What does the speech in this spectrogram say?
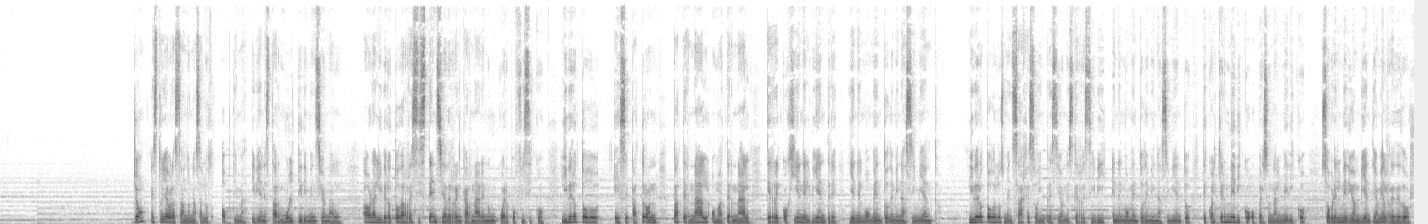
Yo estoy abrazando una salud óptima y bienestar multidimensional Ahora libero toda resistencia de reencarnar en un cuerpo físico. Libero todo ese patrón paternal o maternal que recogí en el vientre y en el momento de mi nacimiento. Libero todos los mensajes o impresiones que recibí en el momento de mi nacimiento de cualquier médico o personal médico sobre el medio ambiente a mi alrededor.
